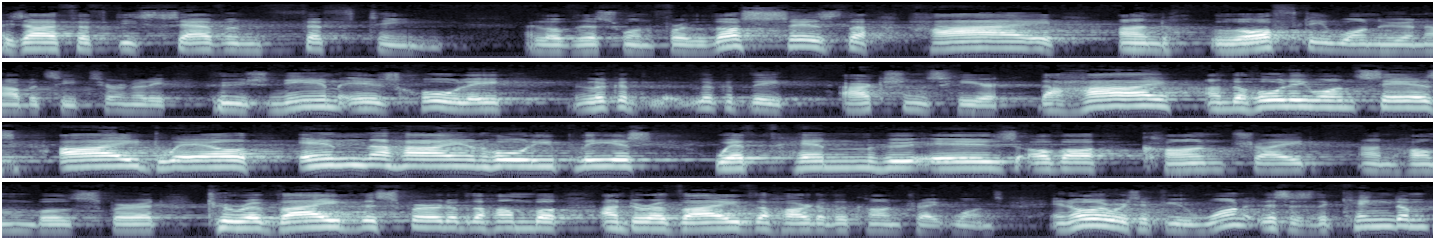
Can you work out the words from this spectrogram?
Isaiah 57, 15. I love this one. For thus says the high and lofty one who inhabits eternity, whose name is holy. Look at, look at the actions here. The high and the holy one says, I dwell in the high and holy place with him who is of a contrite and humble spirit, to revive the spirit of the humble and to revive the heart of the contrite ones. In other words, if you want, this is the kingdom,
